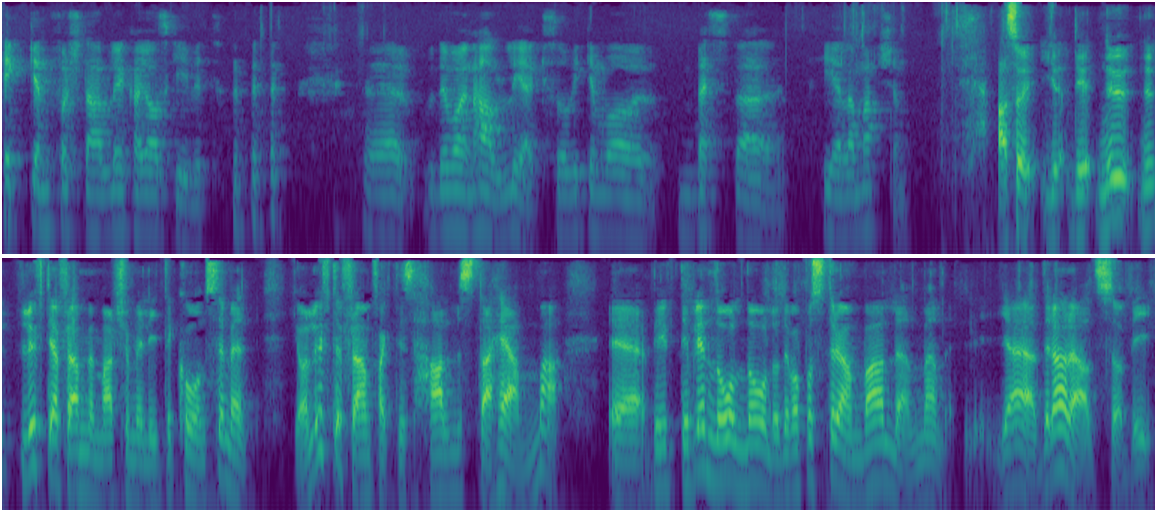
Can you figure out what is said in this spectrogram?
Häcken första halvlek har jag skrivit. Eh, det var en halvlek, så vilken var bästa hela matchen? Alltså, det, nu, nu lyfter jag fram en match som är lite konstig, men jag lyfter fram faktiskt Halmstad hemma. Eh, det blev 0-0 och det var på Strömvallen, men jädrar alltså. Vi,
